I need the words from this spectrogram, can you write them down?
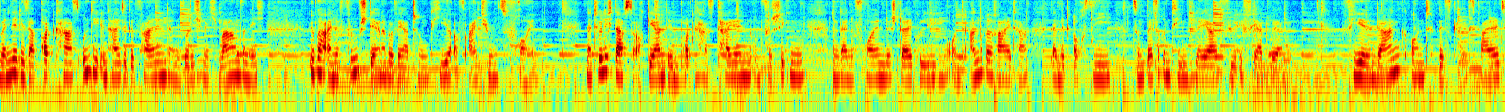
Wenn dir dieser Podcast und die Inhalte gefallen, dann würde ich mich wahnsinnig über eine 5-Sterne-Bewertung hier auf iTunes freuen. Natürlich darfst du auch gern den Podcast teilen und verschicken an deine Freunde, Stallkollegen und andere Reiter, damit auch sie zum besseren Teamplayer für ihr Pferd werden. Vielen Dank und bis ganz bald,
